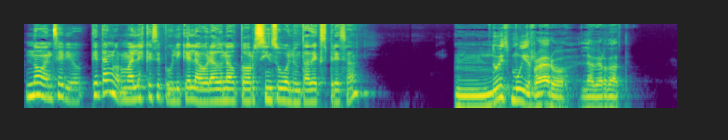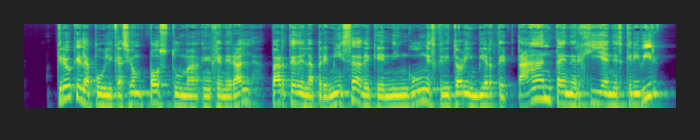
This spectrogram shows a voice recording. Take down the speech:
No, en serio, ¿qué tan normal es que se publique la obra de un autor sin su voluntad expresa? Mm, no es muy raro, la verdad. Creo que la publicación póstuma en general parte de la premisa de que ningún escritor invierte tanta energía en escribir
